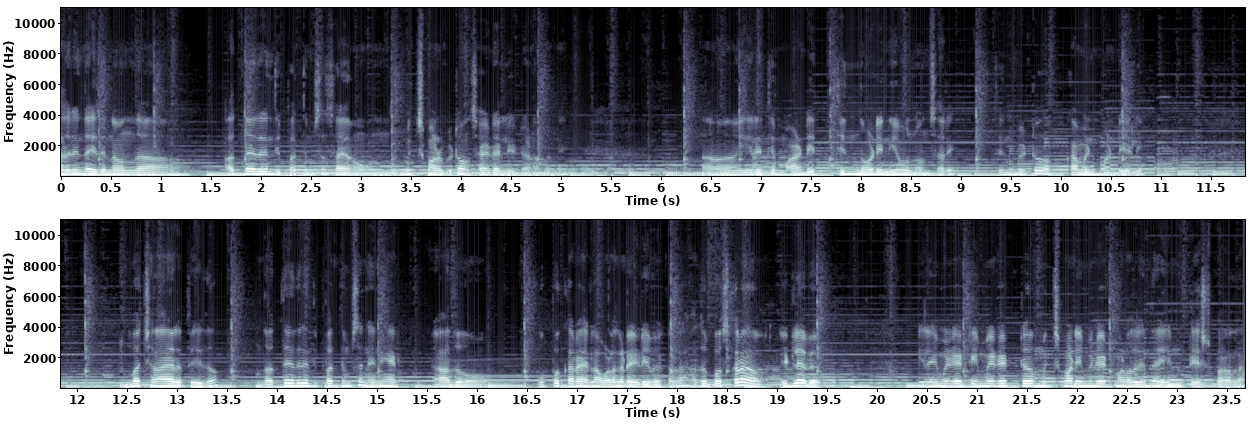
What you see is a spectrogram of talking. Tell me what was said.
ಅದರಿಂದ ಇದನ್ನು ಒಂದು ಹದಿನೈದರಿಂದ ಇಪ್ಪತ್ತು ನಿಮಿಷ ಸ ಒಂದು ಮಿಕ್ಸ್ ಮಾಡಿಬಿಟ್ಟು ಒಂದು ಸೈಡಲ್ಲಿ ಇಡೋಣ ಬನ್ನಿ. ಈ ರೀತಿ ಮಾಡಿ ತಿಂದು ನೋಡಿ ನೀವು ಒಂದು ಸಾರಿ ತಿಂದ್ಬಿಟ್ಟು ಕಾಮೆಂಟ್ ಮಾಡಿ ಹೇಳಿ. ತುಂಬ ಚೆನ್ನಾಗಿರುತ್ತೆ ಇದು. ಒಂದು ಹದಿನೈದರಿಂದ ಇಪ್ಪತ್ತು ನಿಮಿಷ ನೆನೆ ಅದು ಉಪ್ಪು, ಖಾರ ಎಲ್ಲ ಒಳಗಡೆ ಹಿಡಿಬೇಕಲ್ಲ, ಅದಕ್ಕೋಸ್ಕರ ಇಡಲೇಬೇಕು. ಇಲ್ಲ ಇಮಿಡಿಯೇಟ್ ಇಮಿಡಿಯೇಟ್ ಮಿಕ್ಸ್ ಮಾಡಿ ಇಮಿಡಿಯೇಟ್ ಮಾಡೋದ್ರಿಂದ ಏನು ಟೇಸ್ಟ್ ಬರೋಲ್ಲ.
